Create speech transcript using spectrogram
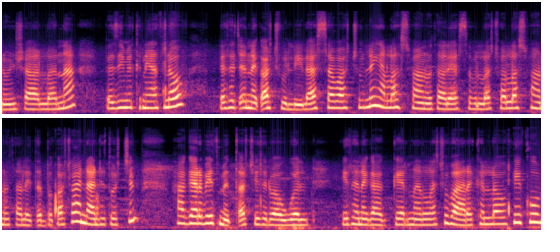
ነው። ኢንሻአላህ እና በዚህ ምክንያት ነው ለተጨነቃችሁልኝ፣ ላሰባችሁልኝ አላህ وتعالى ያስብላችሁ። አላህ وتعالى ይጠብቃችሁ። አንዳንድ እህቶችም ሀገር ቤት መጣችሁ የተደዋወል የተነጋገርን አላችሁ። بارك الله فيكم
